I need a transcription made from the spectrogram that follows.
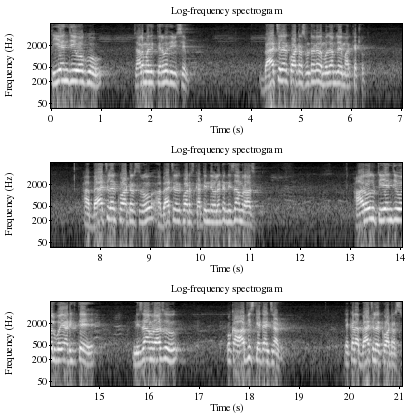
టీఎన్జిఓకు చాలామందికి తెలియదు ఈ విషయం. బ్యాచిలర్ క్వార్టర్స్ ఉంటారు కదా ముజాంజాయి మార్కెట్లో. ఆ బ్యాచిలర్ క్వార్టర్స్లో ఆ బ్యాచిలర్ క్వార్టర్స్ కట్టింది ఎవరంటే నిజాం రాజు. ఆ రోజు టీఎన్జిఓలు పోయి అడిగితే నిజాం రాజు ఒక ఆఫీస్ కేటాయించినాడు. ఎక్కడ బ్యాచిలర్ క్వార్టర్స్.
